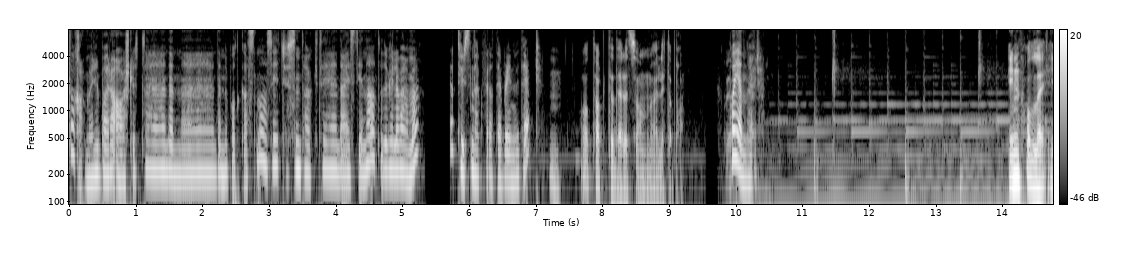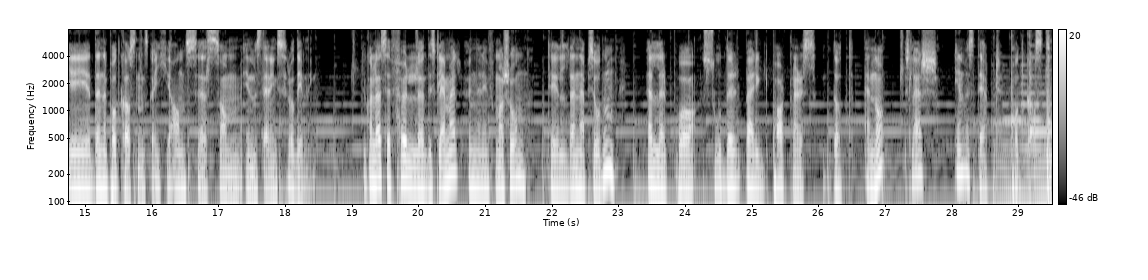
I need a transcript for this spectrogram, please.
Da kan vi vel bare avslutte denne, denne podkasten og si tusen takk til deg, Stina, at du ville være med. Ja, tusen takk for at jeg ble invitert. Og takk til dere som lytta på. På gjenhør. Innholdet i denne podkasten skal ikke anses som investeringsrådgivning. Du kan lese full disclaimer under informasjon til denne episoden, eller på soderbergpartners.no slash investert podkast.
